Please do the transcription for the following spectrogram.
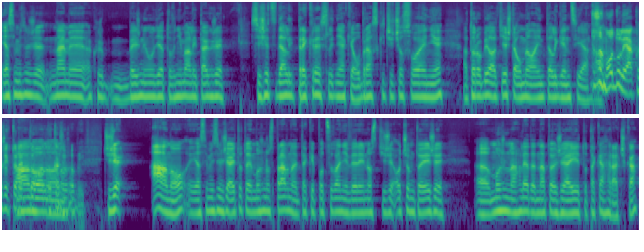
ja si myslím, že najmä akože bežní ľudia to vnímali tak, že si všetci dali prekresliť nejaké obrázky, či čo svoje nie. A to robila tiež tá umelá inteligencia. To sú moduly, akože, ktoré Áno, to áno, dokážu áno. robiť. Čiže áno, ja si myslím, že aj toto je možno správne také podsúvanie verejnosti, že o čom to je, že uh, možno nahliadať na to, že aj je to taká hračka,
